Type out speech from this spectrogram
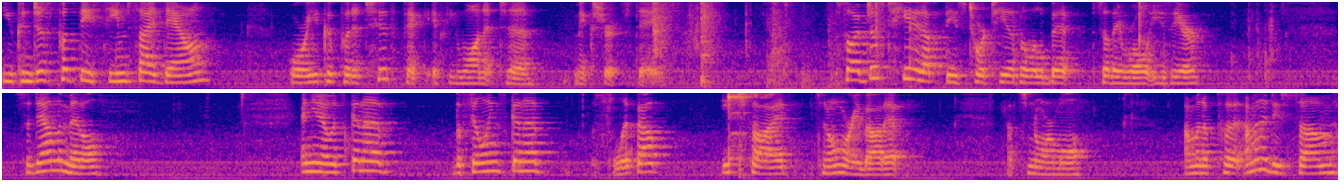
you can just put these seam side down or you could put a toothpick if you want it to make sure it stays. So I've just heated up these tortillas a little bit so they roll easier. So down the middle, and you know it's gonna, the filling's gonna slip out each side, so don't worry about it. That's normal. I'm gonna put, I'm gonna do some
